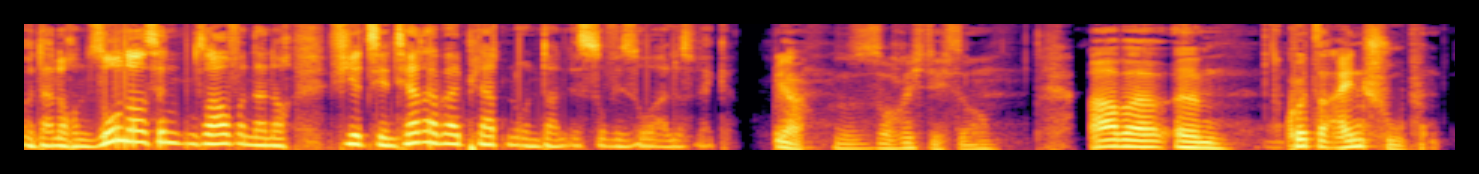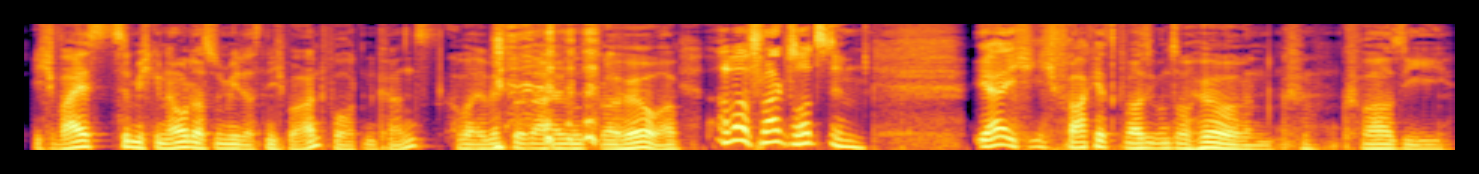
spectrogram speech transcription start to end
Und dann noch ein Sonos hinten drauf und dann noch 14 Terabyte Platten und dann ist sowieso alles weg. Ja, das ist auch richtig so. Aber ähm, kurzer Einschub. Ich weiß ziemlich genau, dass du mir das nicht beantworten kannst, aber eventuell einer unserer Hörer. Aber frag trotzdem. Ja, ich, ich frage jetzt quasi unsere Hörerin, quasi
